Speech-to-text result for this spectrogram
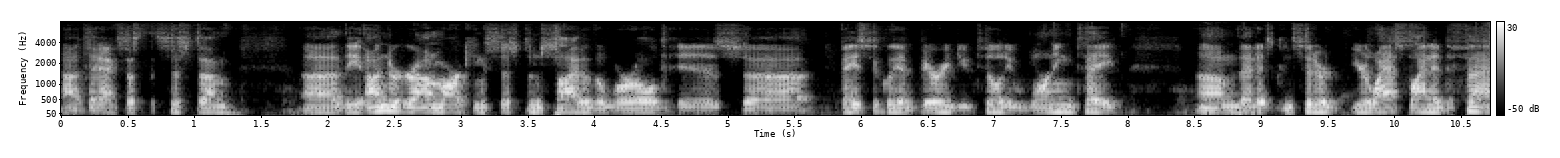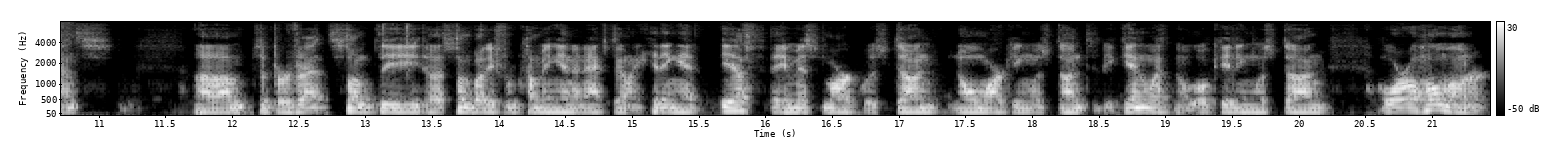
uh, to access the system. Uh, the underground marking system side of the world is uh, basically a buried utility warning tape um, that is considered your last line of defense um, to prevent somebody, uh, somebody from coming in and accidentally hitting it. If a missed mark was done, no marking was done to begin with, no locating was done, or a homeowner.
